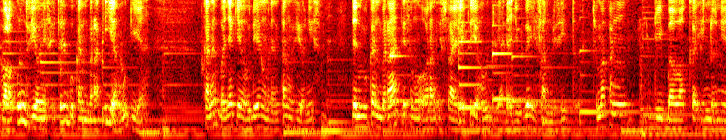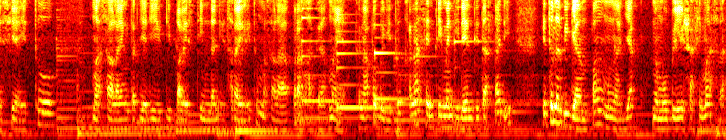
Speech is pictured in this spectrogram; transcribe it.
walaupun Zionis itu bukan berarti Yahudi ya, karena banyak Yahudi yang menentang Zionisme dan bukan berarti semua orang Israel itu Yahudi, ada juga Islam di situ. Cuma kan dibawa ke Indonesia itu masalah yang terjadi di Palestina dan Israel itu masalah perang agama ya. Kenapa begitu? Karena sentimen identitas tadi itu lebih gampang mengajak memobilisasi massa.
